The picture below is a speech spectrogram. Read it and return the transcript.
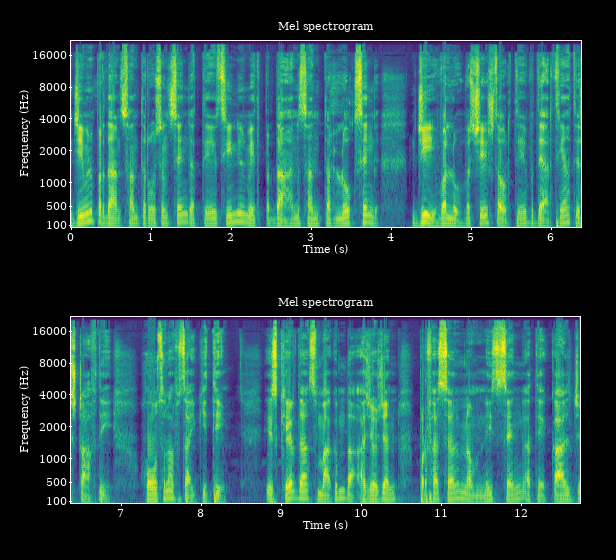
ਜੀਵਨ ਪ੍ਰਧਾਨ ਸੰਤ ਰੋਸ਼ਨ ਸਿੰਘ ਅਤੇ ਸੀਨੀਅਰ ਮੀਤ ਪ੍ਰਧਾਨ ਸੰਤ ਤਰਲੋਕ ਸਿੰਘ ਜੀ ਵੱਲੋਂ ਵਿਸ਼ੇਸ਼ ਤੌਰ ਤੇ ਵਿਦਿਆਰਥੀਆਂ ਤੇ ਸਟਾਫ ਦੀ ਹੌਸਲਾ ਅਫਜ਼ਾਈ ਕੀਤੀ। ਇਸ ਖੇਡ ਦਾ ਸਮਾਗਮ ਦਾ ਆਯੋਜਨ ਪ੍ਰੋਫੈਸਰ ਨਵਨੀਤ ਸਿੰਘ ਅਤੇ ਕਾਲਜ,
